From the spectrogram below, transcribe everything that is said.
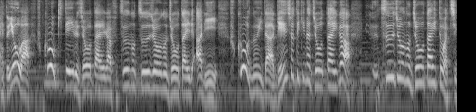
えっと、要は、服を着ている状態が普通の通常の状態であり、服を脱いだ原初的な状態が、通常の状態とは違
